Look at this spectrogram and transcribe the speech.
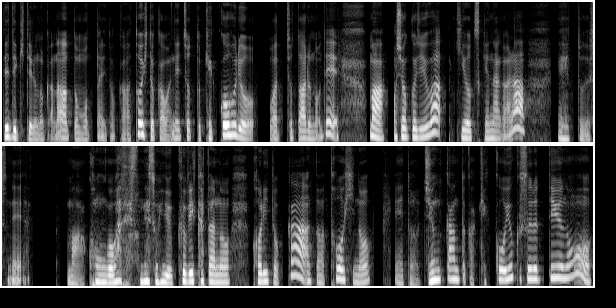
出てきてるのかなと思ったりとか頭皮とかはねちょっと血行不良はちょっとあるのでまあお食事は気をつけながらえー、っとですねまあ、今後はですね そういう首肩のこりとかあとは頭皮の、えーと、循環とか血行を良くするっていうのを、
